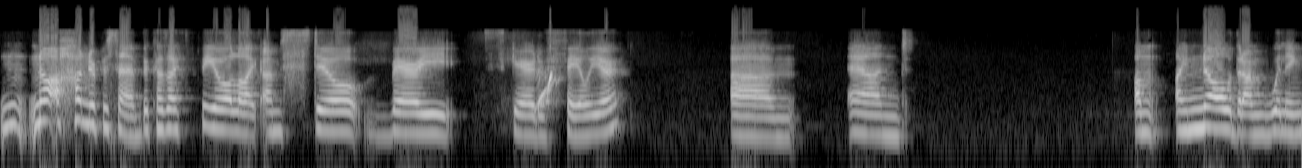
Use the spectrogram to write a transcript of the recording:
n- not 100% because I feel like I'm still very scared of failure. Um, and um, I know that I'm willing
